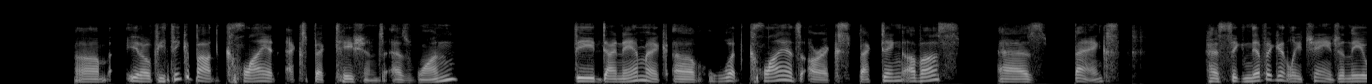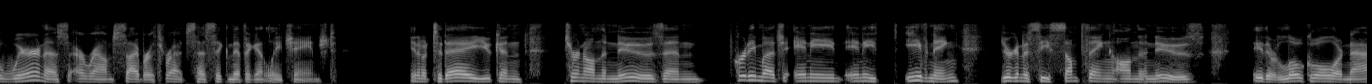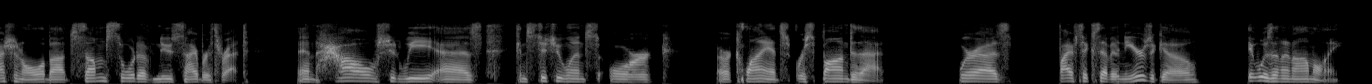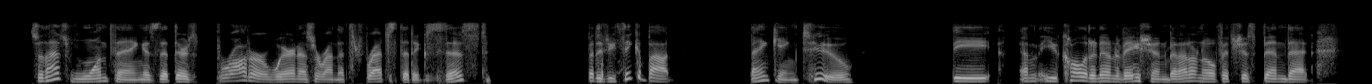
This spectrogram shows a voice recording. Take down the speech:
Um, you know, if you think about client expectations as one, the dynamic of what clients are expecting of us as banks has significantly changed and the awareness around cyber threats has significantly changed. You know, today you can turn on the news and pretty much any any evening you're going to see something on the news either local or national about some sort of new cyber threat. And how should we as constituents or our clients respond to that? Whereas five six seven years ago it was an anomaly so that's one thing is that there's broader awareness around the threats that exist. But if you think about banking too, the and you call it an innovation, but I don't know if it's just been that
